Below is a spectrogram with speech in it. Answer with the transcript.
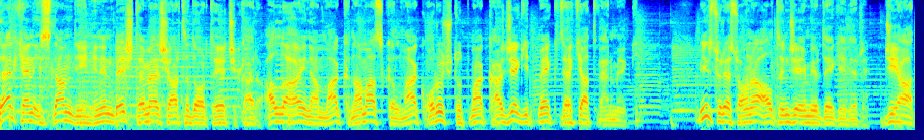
Derken İslam dininin beş temel şartı da ortaya çıkar. Allah'a inanmak, namaz kılmak, oruç tutmak, hacca gitmek, zekat vermek. Bir süre sonra altıncı emir de gelir. Cihat.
